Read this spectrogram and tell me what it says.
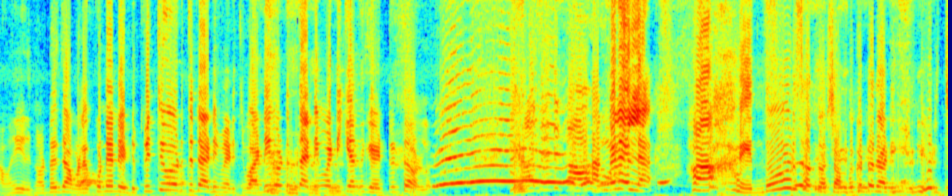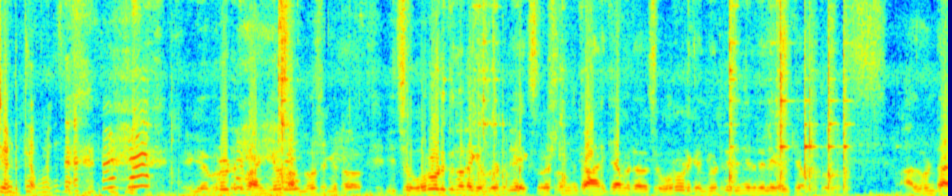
അവൻ ഇരുന്നോട്ട് വെച്ച് അവളെ കൊണ്ട് ഞാൻ എടുപ്പിച്ചു കൊടുത്തിട്ട് അടി മേടിച്ചു വടി കൊടുത്ത് അടി മേടിക്കാന്ന് കേട്ടിട്ടുള്ളു അങ്ങനെയല്ല. എന്തോ ഒരു സന്തോഷം. അമ്മക്കിട്ട് ഒരു അടി അടി അടിച്ചു കൊടുത്തപ്പോ ഗബ്രോട്ടിന് ഭയങ്കര സന്തോഷം കേട്ടോ. ഈ ചോറ് കൊടുക്കുന്നുണ്ട് ഗബ്രോട്ടിന്റെ എക്സ്പ്രഷൻ ഒന്നും കാണിക്കാൻ പറ്റാതെ ചോറ് കൊടുക്കുക ഇങ്ങോട്ട് തിരിഞ്ഞിരുന്നല്ലേ കഴിക്കാൻ പറ്റുള്ളൂ അതുകൊണ്ട് ആ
